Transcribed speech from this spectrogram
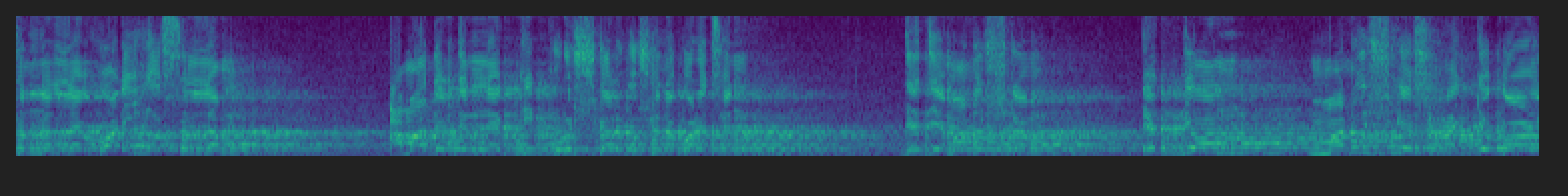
সাল্লাল্লাহু আলাইহি ওয়াসাল্লাম আমাদের জন্য একটি পুরস্কার ঘোষণা করেছেন যে যে মানুষটা একজন মানুষকে সাহায্য করল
